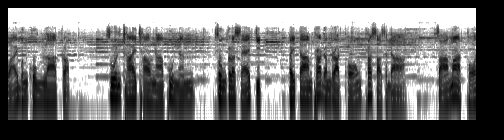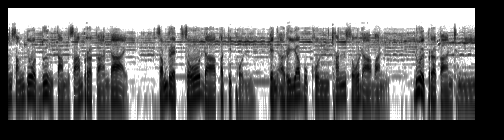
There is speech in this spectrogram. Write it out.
วายบังคมลากลับ ส่วนชายชาวนาผู้นั้น ทรงกระแสจิตไปตามพระดำรัสของพระศาสดา สามารถถอนสังโยชน์เบื้องต่ำสามประการได้สำเร็จโสดาปฏิผล เป็นอริยบุคคลชั้นโสดาบัน ด้วยประการชนี้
